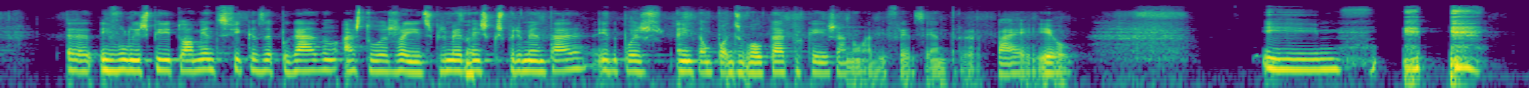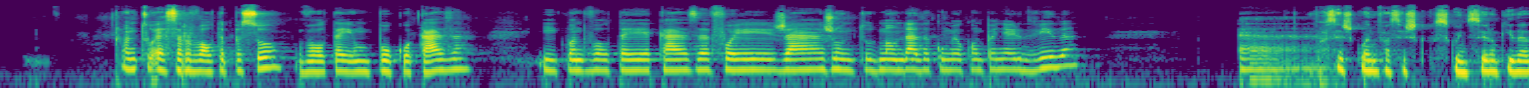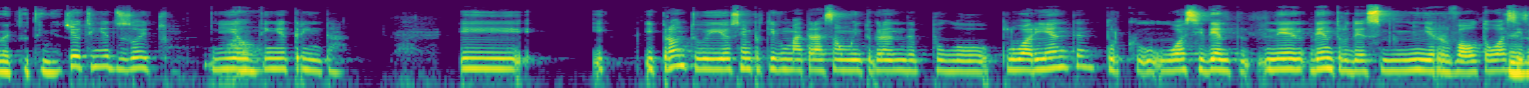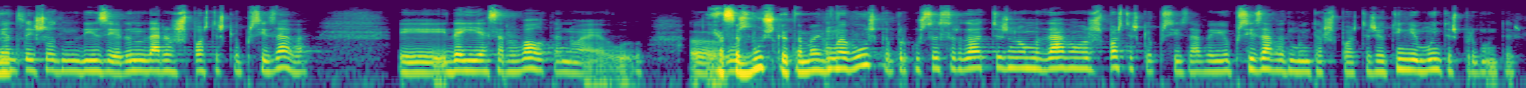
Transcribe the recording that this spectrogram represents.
uh, evoluir espiritualmente se ficas apegado às tuas raízes. Primeiro tens que experimentar e depois então podes voltar, porque aí já não há diferença entre pai e eu. E pronto, essa revolta passou, voltei um pouco a casa e quando voltei a casa foi já junto de mão dada com o meu companheiro de vida. Vocês, quando vocês se conheceram, que idade é que tu tinhas? Eu tinha 18 e ele tinha 30. E, e, pronto, e eu sempre tive uma atração muito grande pelo, pelo Oriente, porque o Ocidente, dentro desse minha revolta, o Ocidente Exato. deixou de me dizer, de me dar as respostas que eu precisava. E daí essa revolta, não é? O- E essa busca também, não é? uma busca, porque os sacerdotes não me davam as respostas que eu precisava. Eu precisava de muitas respostas, eu tinha muitas perguntas.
